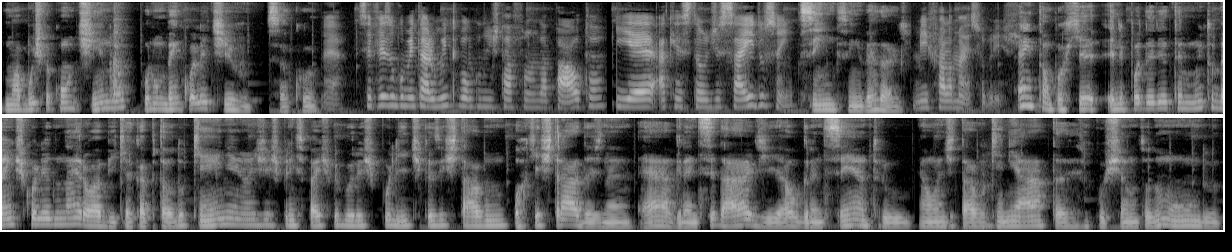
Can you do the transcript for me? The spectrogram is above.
numa busca contínua por um bem coletivo, sacou? É. Você fez um comentário muito bom quando a gente tava falando da pauta, que é a questão de sair do centro. Sim, sim, verdade. Me fala mais sobre isso. É, então, porque ele poderia ter muito bem escolhido Nairobi, que é a capital do Quênia, onde as principais figuras políticas estavam orquestradas, né? É a grande cidade, é o grande centro, é onde estava o Kenyatta puxando todo mundo,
